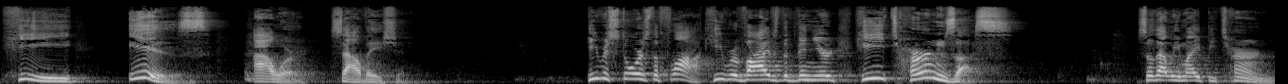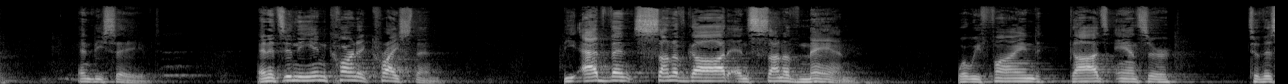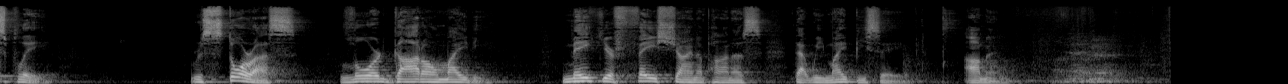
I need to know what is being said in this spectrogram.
He is our salvation. He restores the flock. He revives the vineyard. He turns us so that we might be turned and be saved. And it's in the incarnate Christ, then, the Advent Son of God and Son of Man, where we find God's answer to this plea Restore us, Lord God Almighty. Make your face shine upon us that we might be saved. Amen. Amen.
